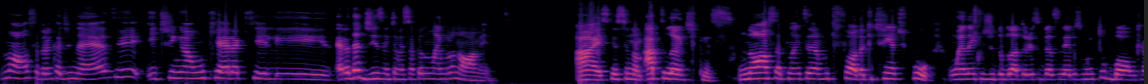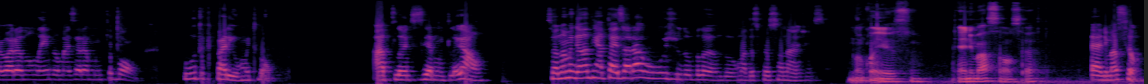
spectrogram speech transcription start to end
Nossa, Branca de Neve. E tinha um que era aquele. Era da Disney também, só que eu não lembro o nome. Ah, esqueci o nome. Atlantis. Nossa, Atlantis era muito foda, que tinha, tipo, um elenco de dubladores brasileiros muito bom, que agora eu não lembro, mas era muito bom. Puta que pariu, muito bom. Atlantis é muito legal. Se eu não me engano, tem a Thais Araújo dublando uma das personagens. Não conheço. É animação, certo? É animação.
